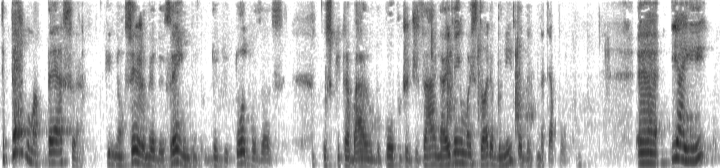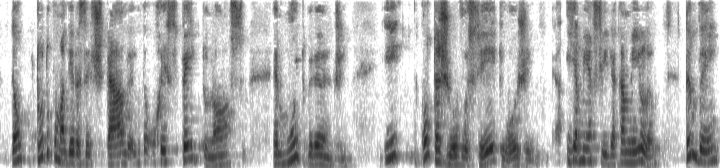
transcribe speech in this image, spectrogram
Você pega uma peça que não seja meu desenho, de, de todos as, os que trabalham do corpo de design, aí vem uma história bonita daqui a pouco. É, e aí, então, tudo com madeira certificada, então o respeito nosso é muito grande. E contagiou você, que hoje, e a minha filha Camila, também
